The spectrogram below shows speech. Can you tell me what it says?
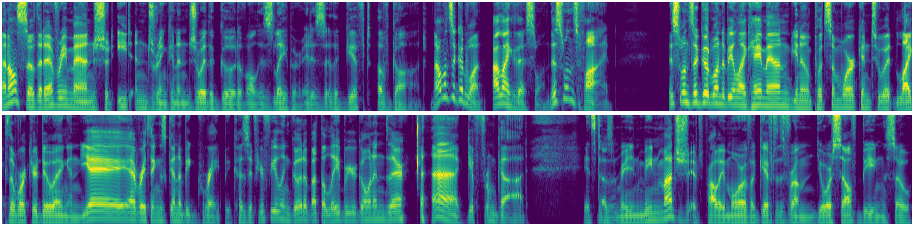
And also that every man should eat and drink and enjoy the good of all his labor. It is the gift of God. That one's a good one. I like this one. This one's fine. This one's a good one to be like, hey man, you know, put some work into it, like the work you're doing, and yay, everything's gonna be great. Because if you're feeling good about the labor you're going into there, gift from God. It doesn't mean mean much. It's probably more of a gift from yourself being so,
